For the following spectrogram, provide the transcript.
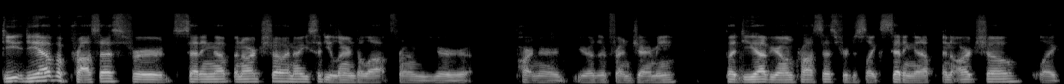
Do you do you have a process for setting up an art show? I know you said you learned a lot from your partner, your other friend Jeremy, but do you have your own process for just like setting up an art show, like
